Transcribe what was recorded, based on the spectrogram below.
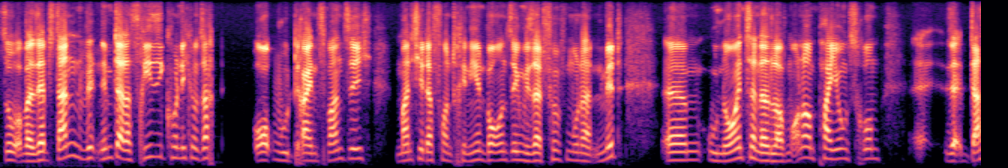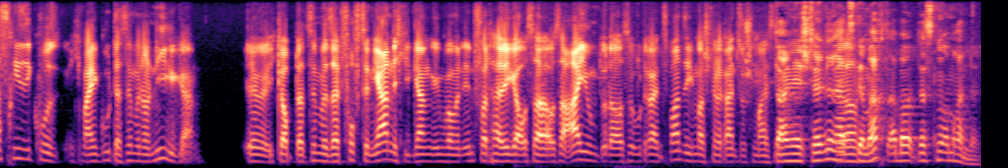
So, aber selbst dann nimmt er das Risiko nicht und sagt, oh, U23, manche davon trainieren bei uns irgendwie seit fünf Monaten mit. Ähm, U19, da laufen auch noch ein paar Jungs rum. Äh, das Risiko, ich meine, gut, da sind wir noch nie gegangen. Äh, Ich glaube, da sind wir seit 15 Jahren nicht gegangen, irgendwann einen Innenverteidiger aus der, aus der A-Jugend oder aus der U23 mal schnell reinzuschmeißen. Daniel Stendel hat es Ja. gemacht, aber das nur am Rande.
